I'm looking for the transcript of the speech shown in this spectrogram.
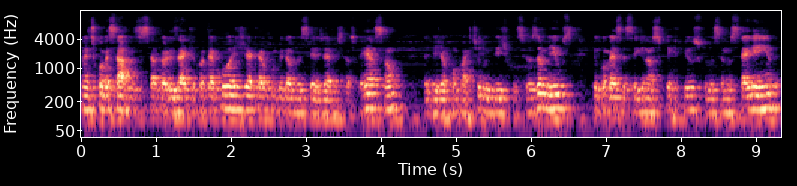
Antes de começarmos a se atualizar aqui com a Tecor, já quero convidar você a já deixar sua reação, também já compartilhe o vídeo com seus amigos e comece a seguir nossos perfis se você não segue ainda,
